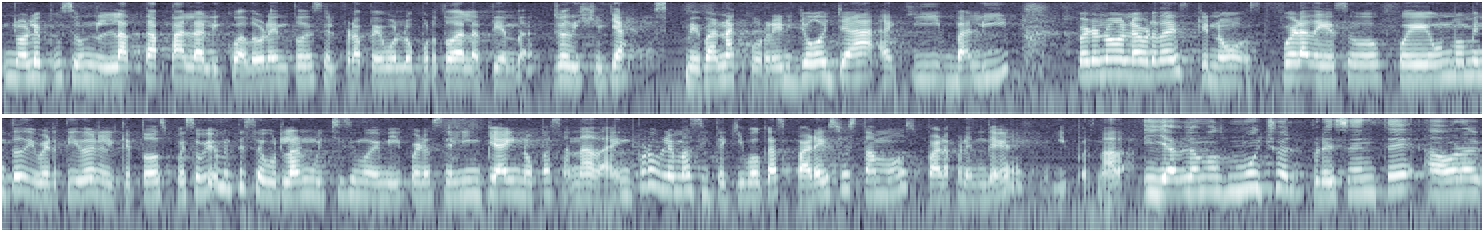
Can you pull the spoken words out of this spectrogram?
no le puse un- la tapa a la licuadora, entonces el frappé voló por toda la tienda. Yo dije, ya, me van a correr, yo ya aquí valí. Pero no, la verdad es que no. Fuera de eso, fue un momento divertido en el que todos, pues obviamente se burlaron muchísimo de mí, pero se limpia y no pasa nada. En problemas si te equivocas, para eso estamos, para aprender y pues nada. Y ya hablamos mucho del presente, ahora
